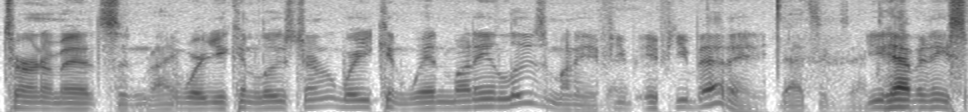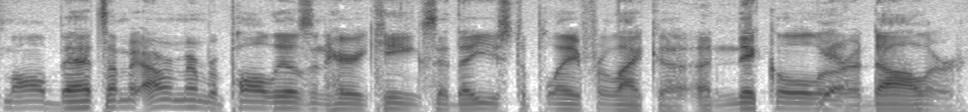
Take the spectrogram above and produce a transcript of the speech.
tournaments, and Right. where you can lose tournaments, where you can win money and lose money if you if you bet any. That's exactly You have any small bets? I mean, I remember Paul Eells and Harry King said they used to play for like a, a nickel Yeah. or a dollar.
